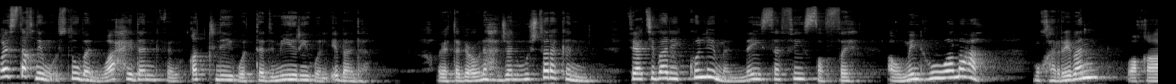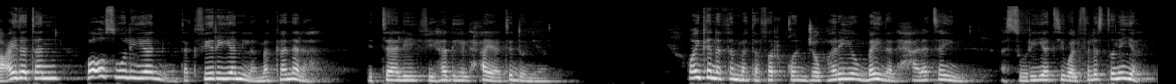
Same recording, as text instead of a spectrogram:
ويستخدم أسلوبا واحدا في القتل والتدمير والإبادة ويتبع نهجا مشتركا في اعتبار كل من ليس في صفه أو منه ومعه مخربا وقاعدة وأصوليا وتكفيريا لا مكان له. بالتالي في هذه الحياة الدنيا. وإن كان ثمة فرق جوهري بين الحالتين السورية والفلسطينية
